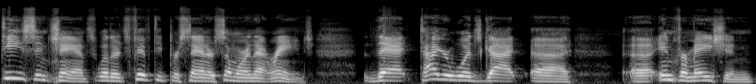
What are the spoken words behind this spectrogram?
decent chance, whether it's 50% or somewhere in that range, that Tiger Woods got uh, uh, information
